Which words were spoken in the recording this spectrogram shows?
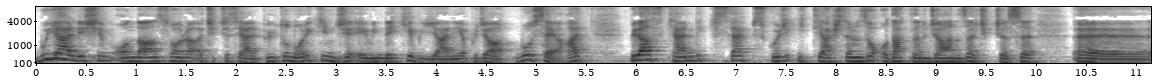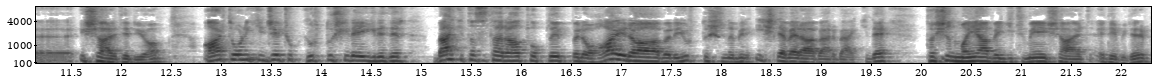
Bu yerleşim ondan sonra açıkçası yani Plüton 12. evindeki yani yapacağı bu seyahat biraz kendi kişisel psikolojik ihtiyaçlarınıza odaklanacağınızı açıkçası ee, işaret ediyor. Artı 12. ev çok yurt dışı ile ilgilidir. Belki tası tarağı toplayıp böyle hayra böyle yurt dışında bir işle beraber belki de taşınmaya ve gitmeye işaret edebilir.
